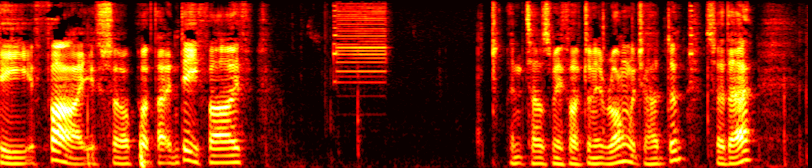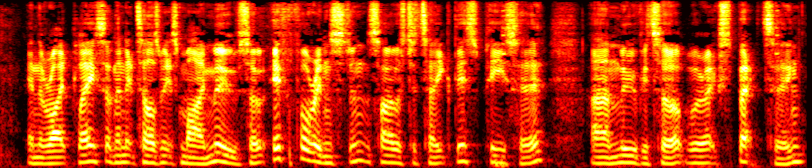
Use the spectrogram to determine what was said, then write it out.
D5. So I'll put that in D5. And it tells me if I've done it wrong, which I had done. So there, in the right place. And then it tells me it's my move. So if, for instance, I was to take this piece here and move it up, we're expecting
